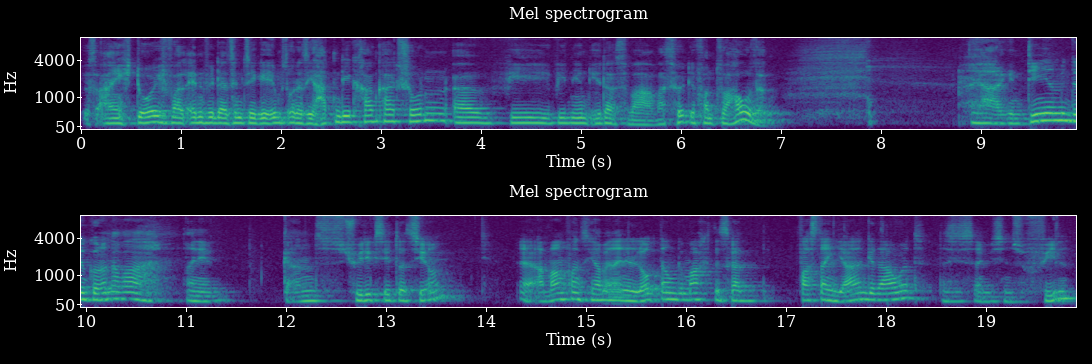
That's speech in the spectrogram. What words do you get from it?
ist eigentlich durch, weil entweder sind sie geimpft oder sie hatten die Krankheit schon. Äh, wie, wie nehmt ihr das wahr? Was hört ihr von zu Hause? Ja, Argentinien mit dem Corona war eine ganz schwierige Situation. Äh, am Anfang, sie haben einen Lockdown gemacht. Das hat fast ein Jahr gedauert. Das ist ein bisschen zu viel.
